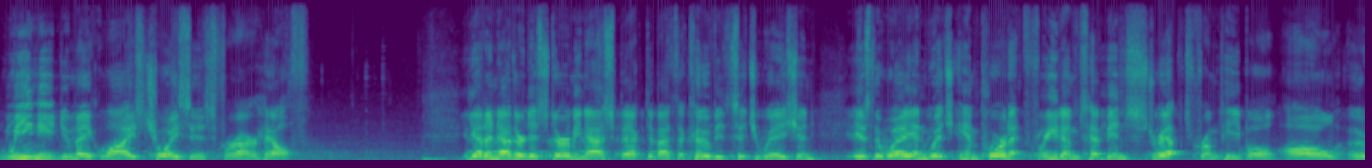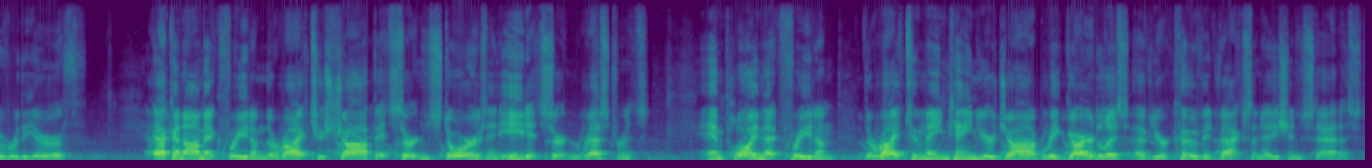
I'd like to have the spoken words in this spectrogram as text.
we need to make wise choices for our health. Yet another disturbing aspect about the COVID situation is the way in which important freedoms have been stripped from people all over the earth. Economic freedom, the right to shop at certain stores and eat at certain restaurants. Employment freedom, the right to maintain your job regardless of your COVID vaccination status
